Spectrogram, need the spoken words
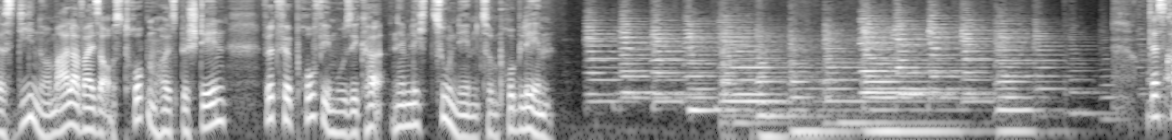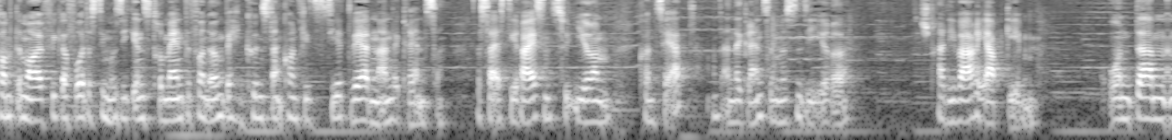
Dass die normalerweise aus Tropenholz bestehen, wird für Profimusiker nämlich zunehmend zum Problem. Das kommt immer häufiger vor, dass die Musikinstrumente von irgendwelchen Künstlern konfisziert werden an der Grenze. Das heißt, die reisen zu ihrem Konzert und an der Grenze müssen sie ihre Stradivari abgeben. Und ähm,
